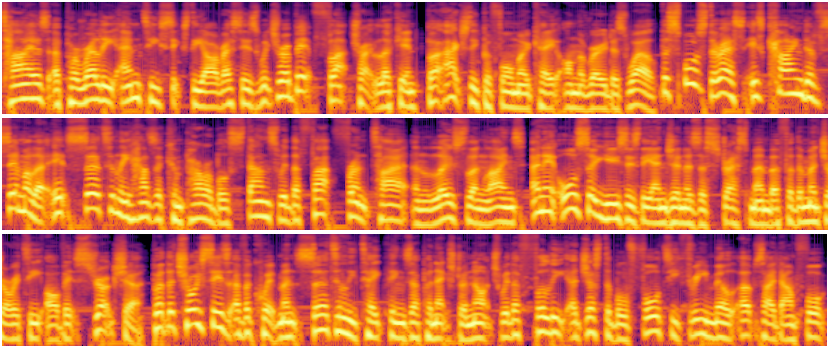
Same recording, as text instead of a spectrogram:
Tyres are Pirelli MT60 RSs, which are a bit flat track looking, but actually perform okay on the road as well. The Sportster S is kind of similar. It certainly has a comparable stance with the fat front tyre and low slung lines, and it also uses the engine as a stress member for the majority of its structure. But the choices of equipment certainly take things up an extra notch with a fully adjustable 43mm upside down fork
